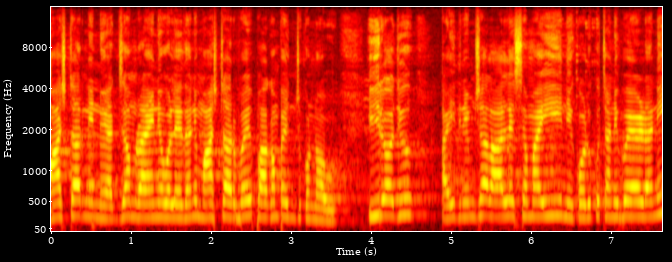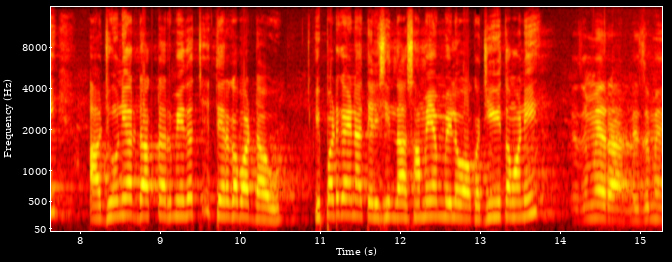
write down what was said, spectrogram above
మాస్టర్ నిన్ను ఎగ్జామ్ రాయనివ్వలేదని మాస్టర్పై పాకం పెంచుకున్నావు. ఈరోజు ఐదు నిమిషాలు ఆలస్యమయ్యి నీ కొడుకు చనిపోయాడని ఆ జూనియర్ డాక్టర్ మీద తిరగబడ్డావు. ఇప్పటికైనా తెలిసిందా సమయం విలువ ఒక జీవితం అని నిజమేరా నిజమే.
